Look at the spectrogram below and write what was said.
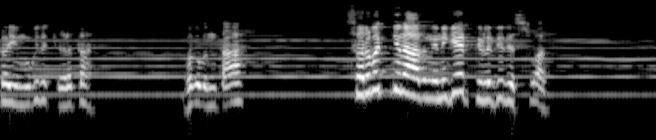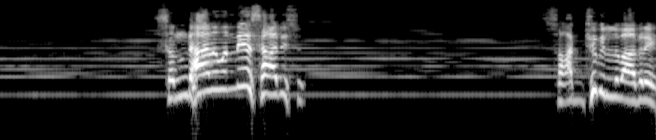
ಕೈ ಮುಗಿದು ಕೇಳ್ತಾ ಭಗವಂತ ಸರ್ವಜ್ಞನಾದ ನಿನಗೆ ತಿಳಿದಿದೆ ಸ್ವಾಮಿ. ಸಂಧಾನವನ್ನೇ ಸಾಧಿಸು. ಸಾಧ್ಯವಿಲ್ಲವಾದರೆ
